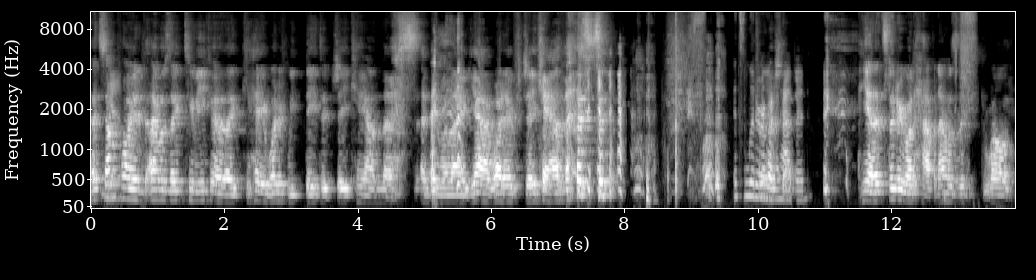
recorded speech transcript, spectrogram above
At some Yeah. point, I was like to Mika, like, "Hey, what if we dated JK on this?" And they were like, "Yeah, what if JK on this?" it's literally much what that. happened. yeah, that's literally what happened. I was like, "Well,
